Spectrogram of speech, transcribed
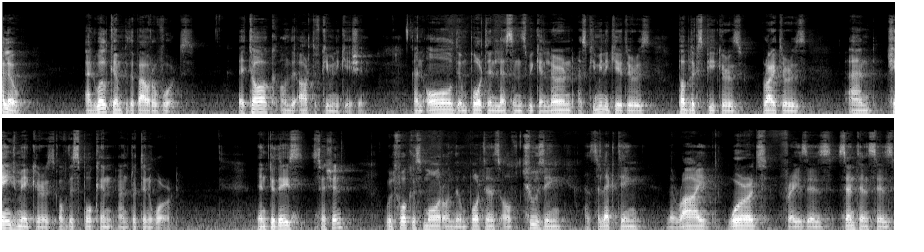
Hello, and welcome to The Power of Words, a talk on the art of communication and all the important lessons we can learn as communicators, public speakers, writers, and change makers of the spoken and written word. In today's session, we'll focus more on the importance of choosing and selecting the right words, phrases, sentences,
